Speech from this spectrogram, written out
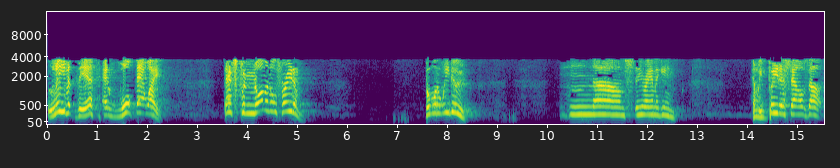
Leave it there and walk that way. That's phenomenal freedom. But what do we do? No, here I am again. And we beat ourselves up.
